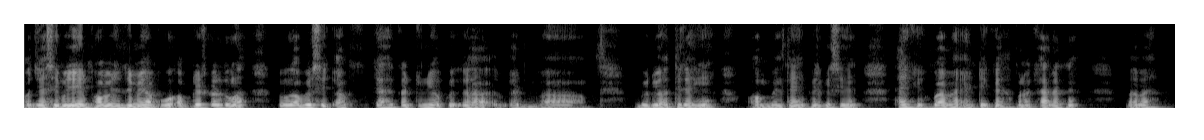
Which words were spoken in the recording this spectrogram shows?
और जैसे मुझे इन्फॉर्मेशन थी मैं आपको अपडेट कर दूँगा। तो अब वैसे आप क्या है कंटिन्यू आपको वीडियो आती रहेगी। और मिलते हैं फिर किसी दिन। Thank you bye bye and take care अपना ख्याल रखें। बाय बाय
